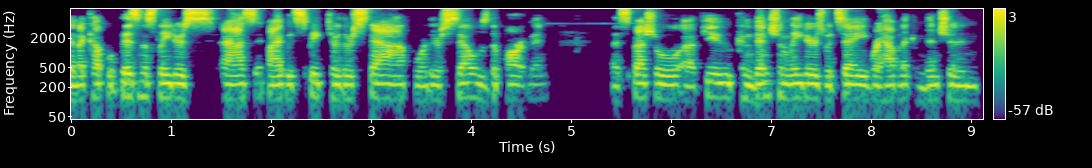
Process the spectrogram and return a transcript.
Then, a couple business leaders asked if I would speak to their staff or their sales department. A special, a few convention leaders would say, We're having a convention in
